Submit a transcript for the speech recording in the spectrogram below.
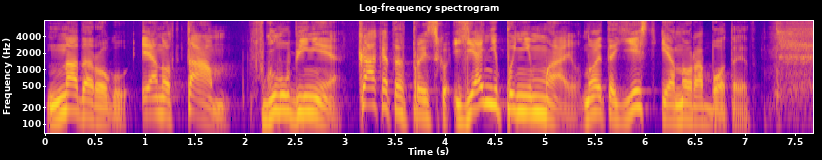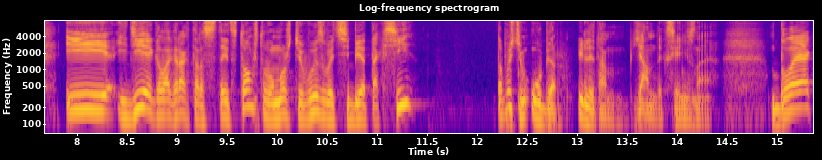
На дорогу. И оно там в глубине. Как это происходит? Я не понимаю, но это есть, и оно работает. И идея голограктора состоит в том, что вы можете вызвать себе такси, допустим, Uber или там Яндекс, я не знаю, Black,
